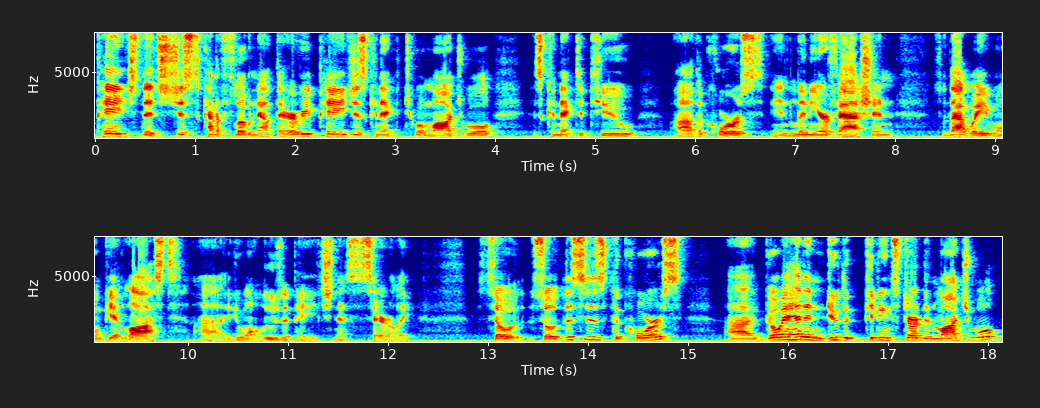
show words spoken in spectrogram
page that's just kind of floating out there. Every page is connected to a module, is connected to uh, the course in linear fashion so that way you won't get lost uh, you won't lose a page necessarily. So so this is the course. Uh, go ahead and do the getting started module.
